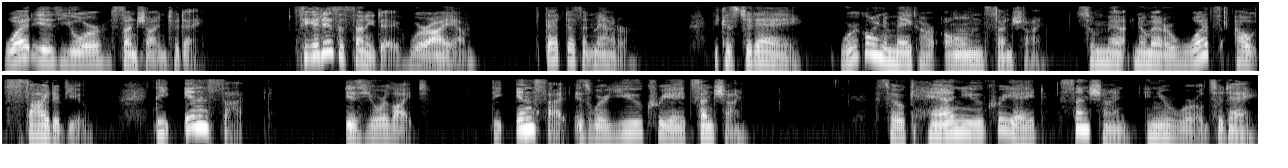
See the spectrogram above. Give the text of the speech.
What is your sunshine today? See, it is a sunny day where I am, but that doesn't matter because today we're going to make our own sunshine. So no matter what's outside of you, the inside is your light. The inside is where you create sunshine. So can you create sunshine in your world today?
